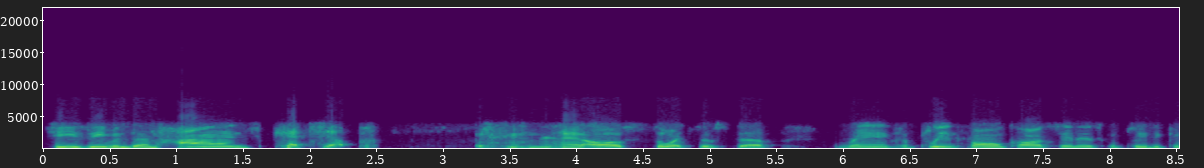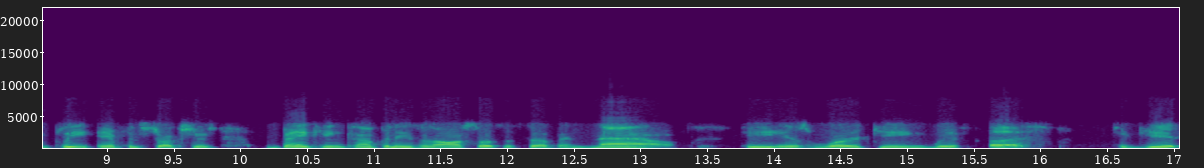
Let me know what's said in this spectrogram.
He's even done Heinz ketchup and had all sorts of stuff. Ran complete phone call centers, completed complete infrastructures, banking companies, and all sorts of stuff. And now he is working with us to get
